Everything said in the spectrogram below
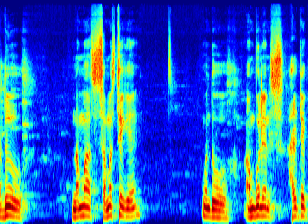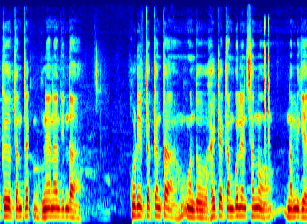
ಅದು ನಮ್ಮ ಸಂಸ್ಥೆಗೆ ಒಂದು ಆಂಬುಲೆನ್ಸ್ ಹೈಟೆಕ್ ತಂತ್ರಜ್ಞಾನದಿಂದ ಕೂಡಿರ್ತಕ್ಕಂಥ ಒಂದು ಹೈಟೆಕ್ ಆಂಬ್ಯುಲೆನ್ಸನ್ನು ನಮಗೆ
